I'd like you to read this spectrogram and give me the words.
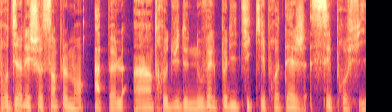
pour dire les choses simplement, Apple a introduit de nouvelles politiques qui protègent ses profits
